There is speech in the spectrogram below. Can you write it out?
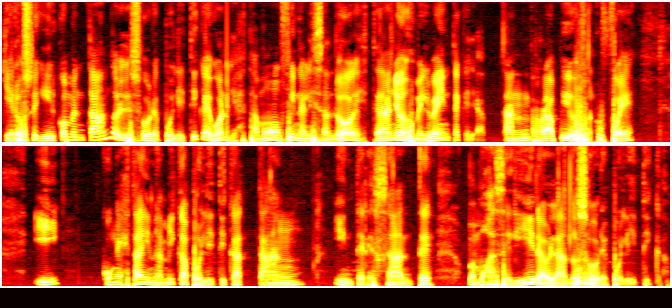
quiero seguir comentándoles sobre política y bueno, ya estamos finalizando este año 2020 que ya tan rápido eso nos fue y con esta dinámica política tan interesante vamos a seguir hablando sobre política.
